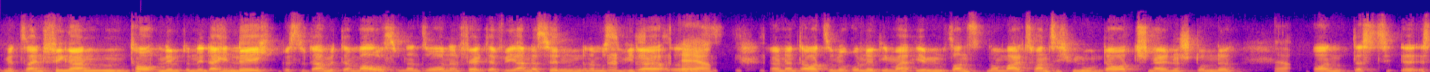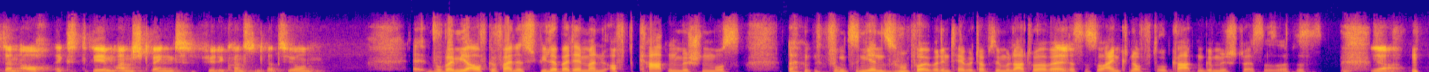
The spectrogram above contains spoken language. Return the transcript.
mit seinen Fingern einen Token nimmt und den da hinlegt, bist du da mit der Maus und dann so und dann fällt der wie anders hin und dann musst du wieder äh, Ja, ja. und dann dauert so eine Runde, die mal eben sonst normal 20 Minuten dauert, schnell eine Stunde. Ja. Und das äh, ist dann auch extrem anstrengend für die Konzentration. Äh, Wobei mir aufgefallen ist, Spiele, bei denen man oft Karten mischen muss, äh, funktionieren super über den Tabletop-Simulator, weil Ja. das ist so ein Knopfdruck, Karten gemischt. Weißt du, so. Ja.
